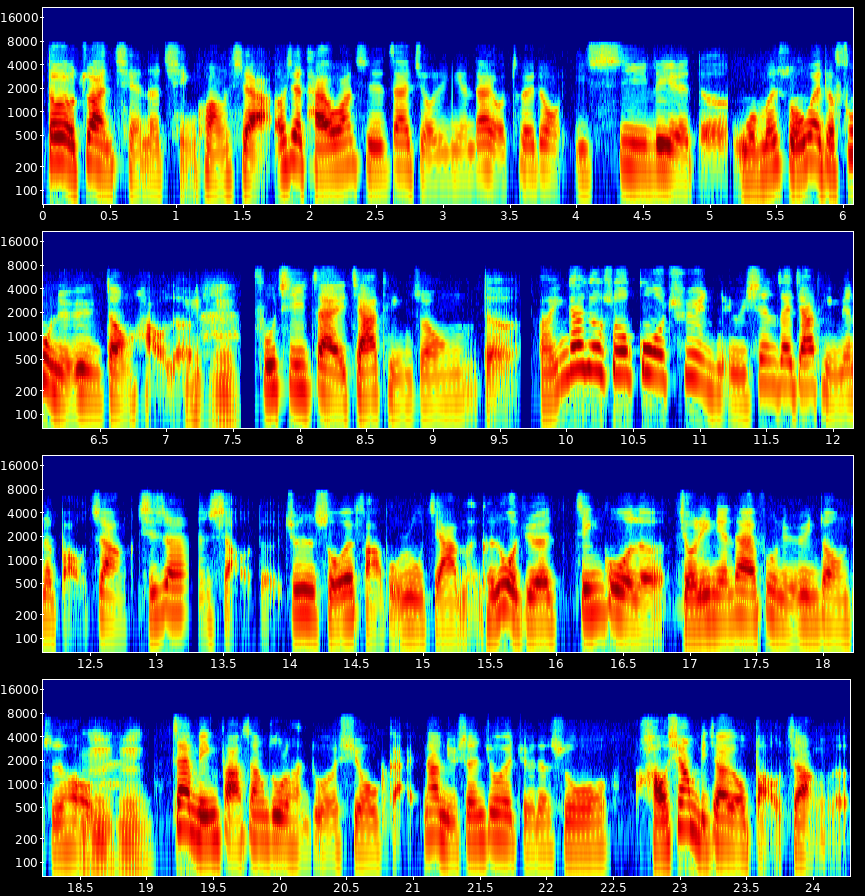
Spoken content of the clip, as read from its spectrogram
都有赚钱的情况下，而且台湾其实在九零年代有推动一系列的我们所谓的妇女运动。好了，嗯嗯，夫妻在家庭中的，呃，应该就是说过去女性在家庭里面的保障其实很少的，就是所谓法不入家门。可是我觉得经过了九零年代妇女运动之后，嗯嗯，在民法上做了很多的修改，那女生就会觉得说好像比较有保障了。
